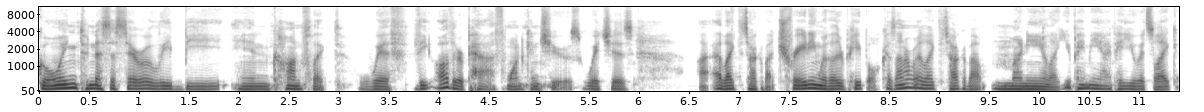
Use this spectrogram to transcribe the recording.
going to necessarily be in conflict with the other path one can choose, which is I like to talk about trading with other people because I don't really like to talk about money. Like you pay me, I pay you. It's like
